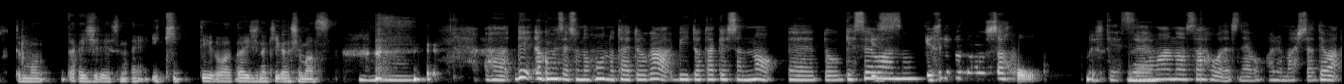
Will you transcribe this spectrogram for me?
とても大事ですね。生きっていうのは大事な気がします。うんあであ、ごめんなさい、その本のタイトルがビートたけしさんの、えっ、と、下世話の、下世話の作法です下世ね。話の作法ですね。わかりました。では、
